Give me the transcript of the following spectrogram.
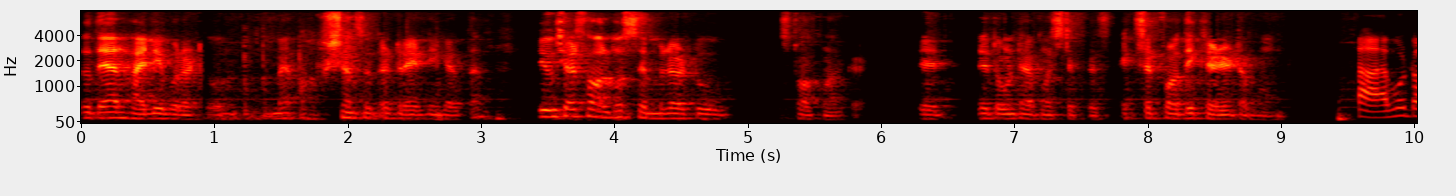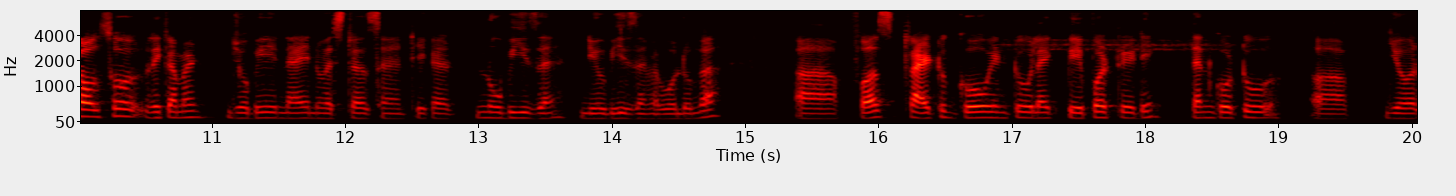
तो दे आर हाईली वोलेट तो मैं ऑप्शन तो ट्रेड नहीं करता। Futures almost similar to stock market they they don't have much difference, except for the credit amount. I would also recommend जो भी नए इन्वेस्टर्स हैं, ठीक है नूबीज हैं न्यूबीज हैं, मैं बोलूँगा। Uh, first try to go into like paper trading then go to uh, your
